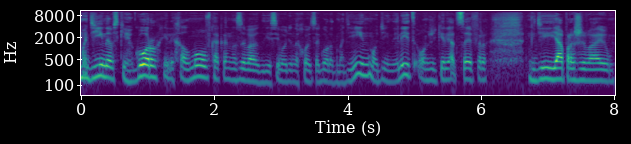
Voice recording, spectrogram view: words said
Мадиновских гор или холмов, как они называют, где сегодня находится город Мадиин, Мадиин Элит, он же Кириат Сефер, где я проживаю.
